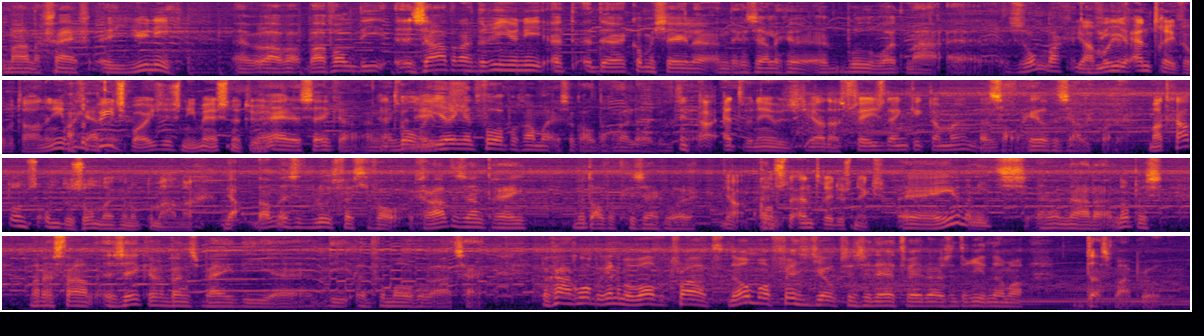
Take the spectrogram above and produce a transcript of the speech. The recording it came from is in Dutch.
maandag 5 juni. Eh, waar- waar- waarvan die eh, zaterdag 3 juni het, de commerciële en de gezellige eh, boel wordt. Maar zondag Ja, moet je 4 entree voor betalen. De Beach Boys is niet mis natuurlijk. Nee, dat is zeker. En, Edwin Golden. Earring in het voorprogramma is ook altijd nog wel leuk. Ja, Edwin Evers, ja, dat is feest denk ik dan maar. Dat zal heel gezellig worden. Maar het gaat ons om de zondag en op de maandag. Ja, dan is het Bluesfestival gratis entree. Moet altijd gezegd worden. Ja, kost de entree dus niks. Helemaal niets uh, naar de noppes. Maar daar staan zeker bands bij die, die een vermogen waard zijn. We gaan gewoon beginnen met Walter Trout. No More Fish Jokes in CD 2003 nummer That's My Broom.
